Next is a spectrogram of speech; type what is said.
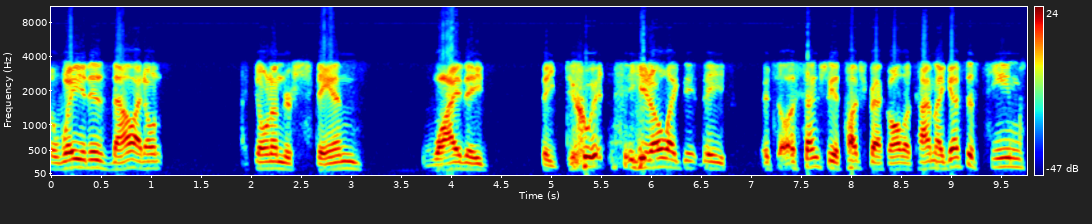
the way it is now, I don't don't understand why they they do it. you know, like they, they it's essentially a touchback all the time. I guess if teams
